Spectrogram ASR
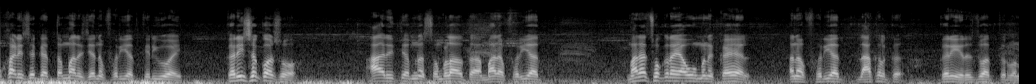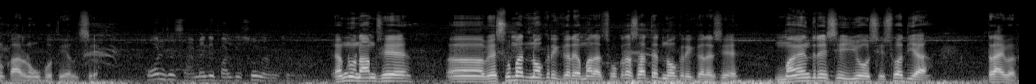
ઉખાડી શકે, તમારે જેને ફરિયાદ કરવી હોય, કરી શકો છો. આ રીતે અમને સંભળાવતા મારા ફરિયાદ, મારા છોકરાએ આવું મને કહેલ અને ફરિયાદ દાખલ કરી રજૂઆત કરવાનું કારણ ઊભું થયેલ છે. કોણ છે સામેની શું એમનું નામ છે વેસુમાં જ નોકરી કરે મારા છોકરા સાથે જ નોકરી કરે છે. મહેન્દ્રસિંહ યો સિસોદિયા ડ્રાઈવર.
